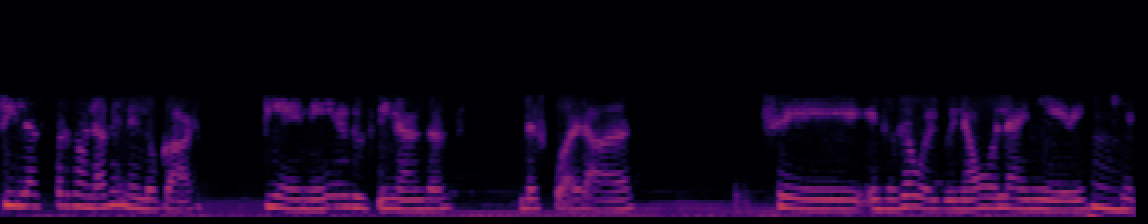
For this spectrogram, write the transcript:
si las personas en el hogar tienen sus finanzas descuadradas, se, eso se vuelve una bola de nieve hmm. que,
